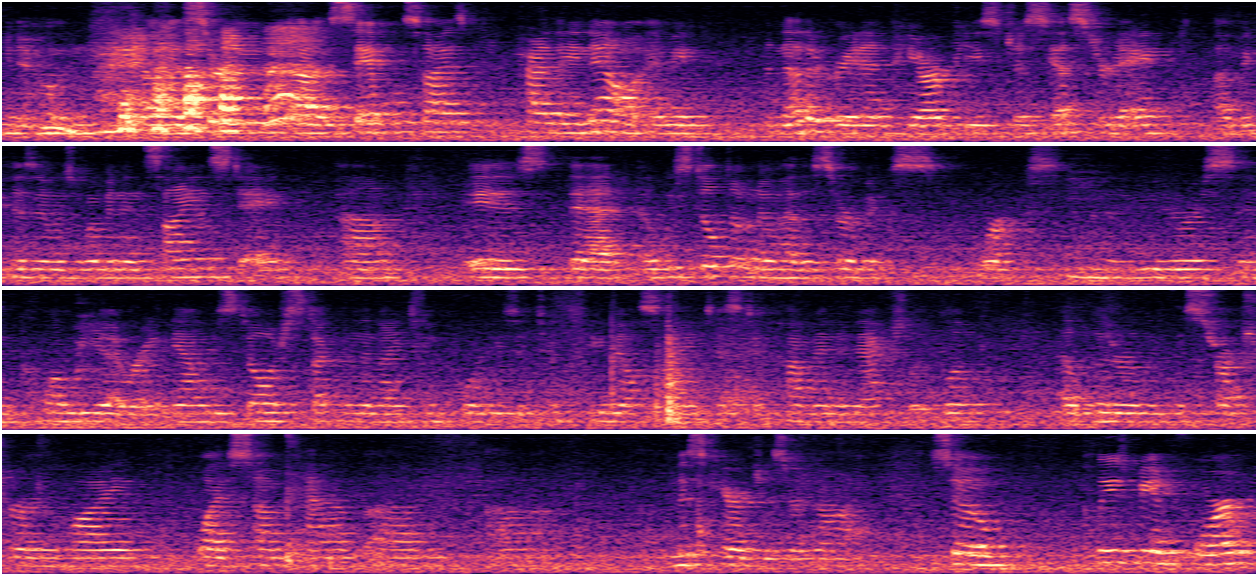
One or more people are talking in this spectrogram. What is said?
you know, a certain uh, sample size. How do they know? I mean, another great NPR piece just yesterday, uh, because it was Women in Science Day, um, is that uh, we still don't know how the cervix works. In the uterus in Columbia right now, we still are stuck in the 1940s. It took female scientists to come in and actually look at literally the structure and why why some have um, uh, miscarriages or not. So please be informed.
